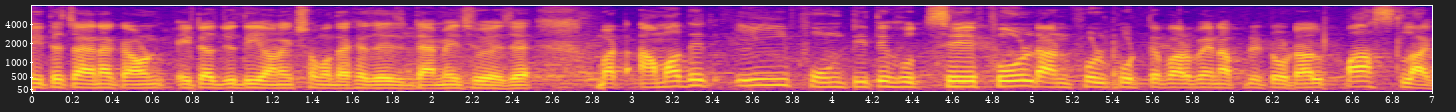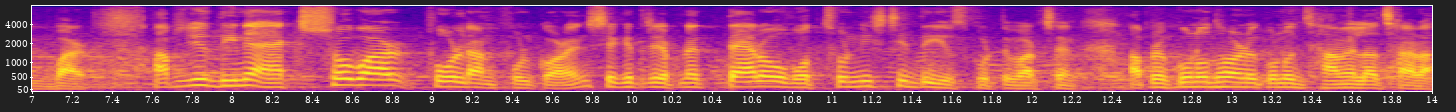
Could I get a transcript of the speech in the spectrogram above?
নিতে চায় না, কারণ এটা যদি অনেক সময় দেখা যায় যে ড্যামেজ হয়ে যায়। বাট আমাদের এই ফোনটিতে হচ্ছে ফোল্ড আনফোল্ড করতে পারবেন আপনি টোটাল পাঁচ লাখ বার। আপনি যদি দিনে একশো বার ফোল্ড আনফোল্ড করেন, সেক্ষেত্রে আপনি তেরো বছর নিশ্চিন্তে ইউজ করতে পারছেন। আপনার কোনো ধরনের কোনো ঝামেলা ছাড়া।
